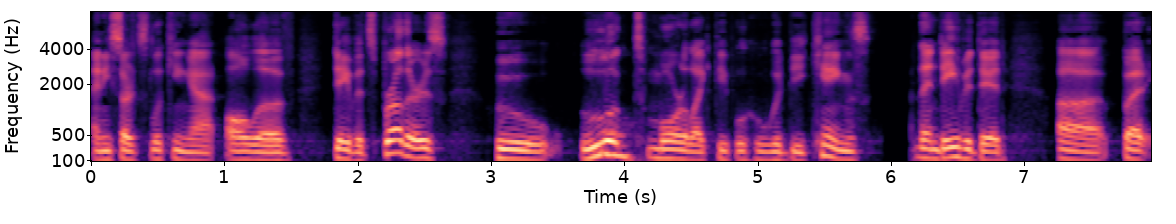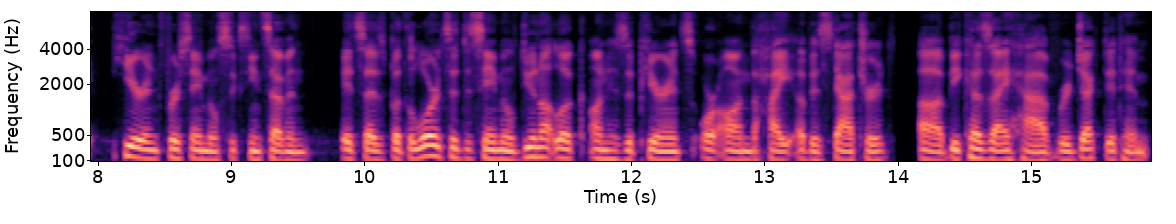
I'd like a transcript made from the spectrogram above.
and he starts looking at all of David's brothers who looked more like people who would be kings than David did. Uh, but here in 1 Samuel 16:7 it says, But the Lord said to Samuel, Do not look on his appearance or on the height of his stature, uh, because I have rejected him.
